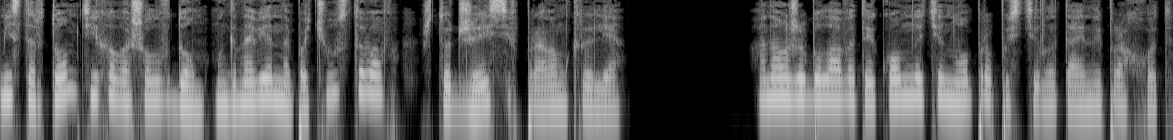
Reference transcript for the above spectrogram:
Мистер Том тихо вошел в дом, мгновенно почувствовав, что Джесси в правом крыле. Она уже была в этой комнате, но пропустила тайный проход.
